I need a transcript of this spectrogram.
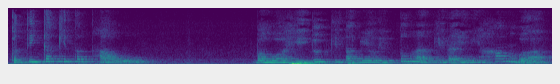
Ketika kita tahu bahwa hidup kita milik Tuhan, kita ini hamba,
